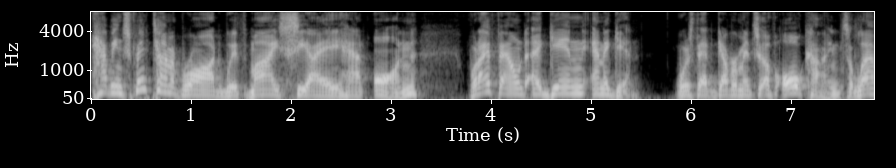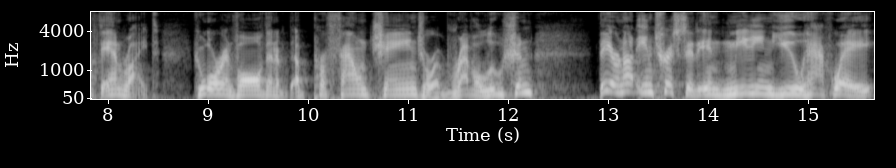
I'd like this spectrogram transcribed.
Having spent time abroad with my CIA hat on, what I found again and again was that governments of all kinds, left and right, who are involved in a, a profound change or a revolution, they are not interested in meeting you halfway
